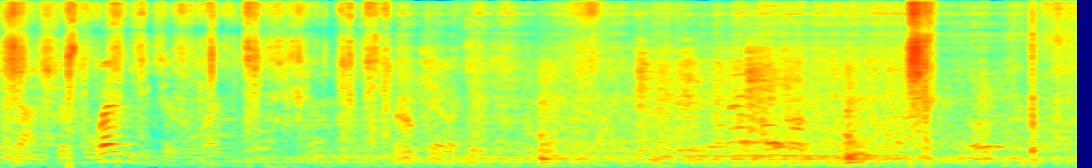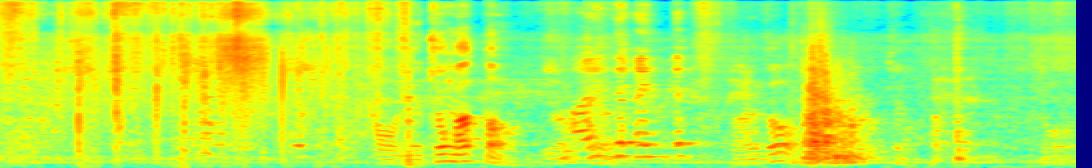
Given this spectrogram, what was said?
여기 안 써. 고갈비 주세요 고갈비. 이렇게 해가지고. 어 이쪽 맞다. 이렇게. 아닌데, 아닌데. 말도 이렇게. 어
